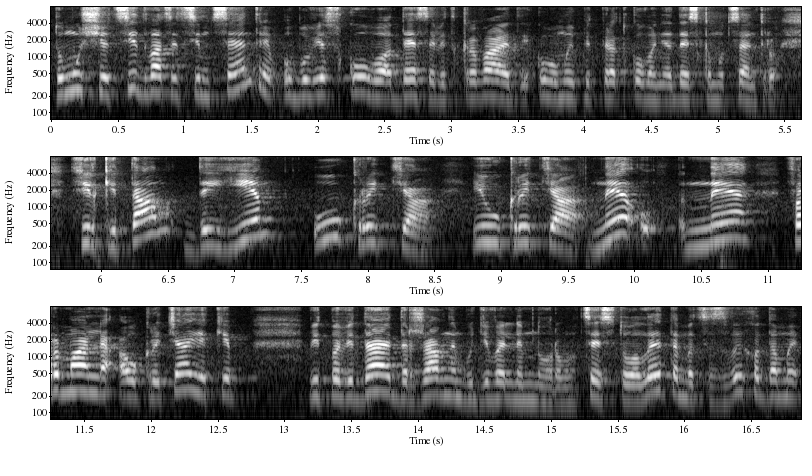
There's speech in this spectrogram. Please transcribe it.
Тому що ці 27 центрів обов'язково Одеса відкриває, якому ми підпорядковані Одеському центру, тільки там, де є укриття. І укриття не, не формальне, а укриття, яке відповідає державним будівельним нормам. Це з туалетами, це з виходами,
